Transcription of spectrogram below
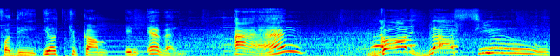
for the earth to come in heaven. And God bless you.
